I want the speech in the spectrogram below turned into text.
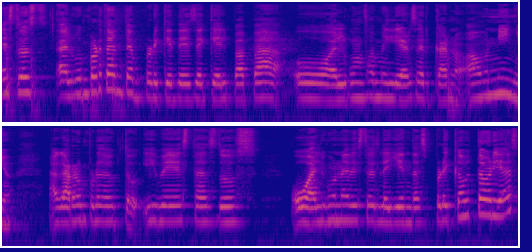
Esto es algo importante porque desde que el papá o algún familiar cercano a un niño agarra un producto y ve estas dos o alguna de estas leyendas precautorias,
